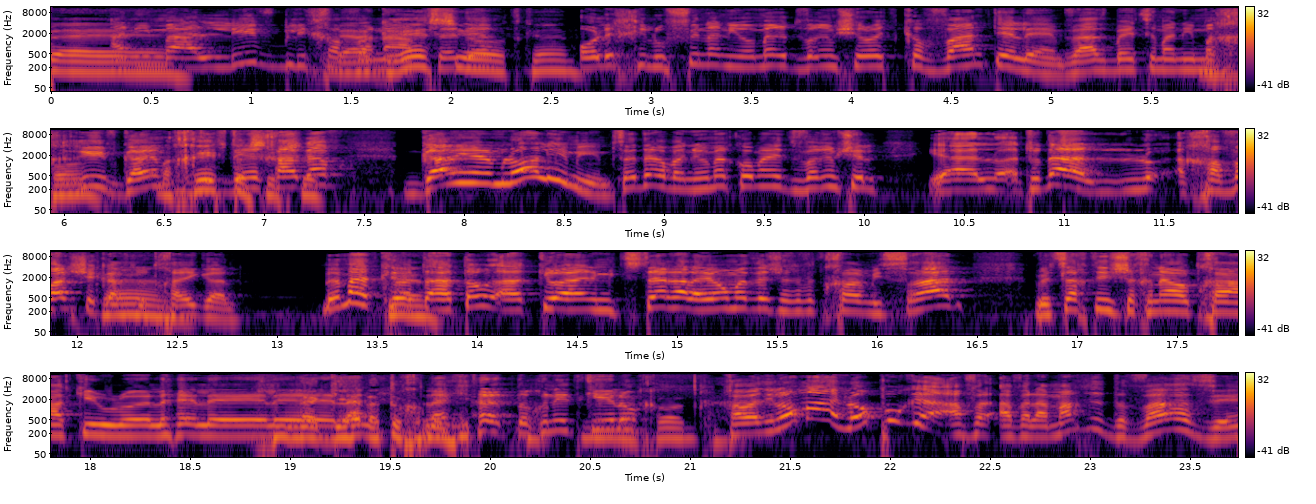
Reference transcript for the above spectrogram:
ב- אני מעליב בלי כוונה, באגרסיות, בסדר? כן. או לחילופין אני אומר דברים שלא התכוונתי אליהם, ואז בעצם אני נכון, מחריב, גם אם, מחריב את דרך הסכסוך. אגב, גם אם הם לא אלימים, בסדר? אבל אני אומר כל מיני דברים של, יא, לא, אתה יודע, לא, חבל שהכרתי כן. אותך יגאל. באמת, כאילו, כן. אתה, אתה, כאילו, אני מצטער על היום הזה שישבתי איתך במשרד, והצלחתי לשכנע אותך, כאילו, ל- ל- ל- להגיע ל- לתוכנית. להגיע לתוכנית, כאילו. נכון. אבל אני לא, לא פוגע, אבל, אבל אמרתי את הדבר הזה,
